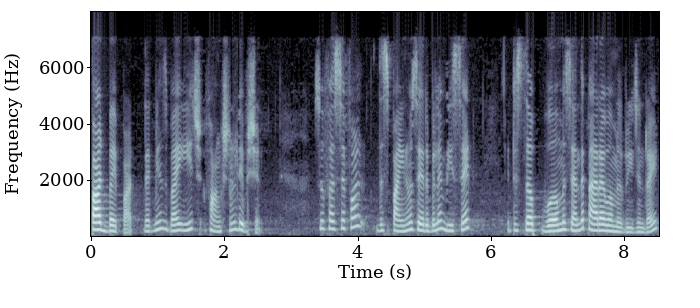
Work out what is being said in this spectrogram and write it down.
part by part. That means by each functional division. So first of all, the spinocerebellum, we said it is the vermis and the paravermal region, right?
